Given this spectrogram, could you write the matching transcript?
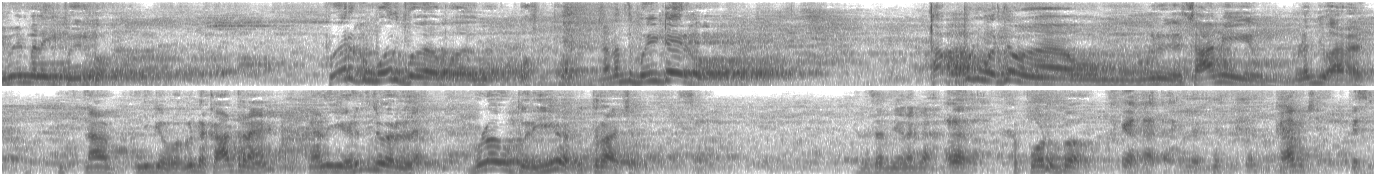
இமயமலைக்கு போயிருக்கோம். போயிருக்கும்போது நடந்து போயிட்டே இருக்கோம். தப்புன்னு ஒருத்தன் ஒரு சாமி முடிஞ்சு வர நான் நீங்கள் உங்ககிட்ட காட்டுறேன். நான் நீங்கள் எடுத்துகிட்டு வரல. இவ்வளவு பெரிய உத்தராட்சம் என்ன சாமி எனக்கா? போடுங்கோ. காமிச்சேன் பேசு.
